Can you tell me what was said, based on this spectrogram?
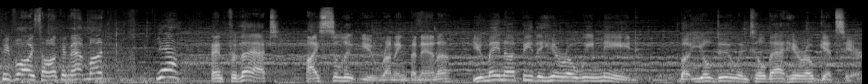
People always honking that much? Yeah. And for that, I salute you, Running Banana. You may not be the hero we need, but you'll do until that hero gets here.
